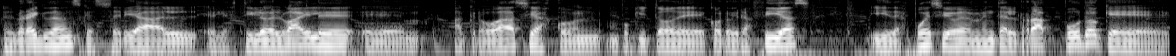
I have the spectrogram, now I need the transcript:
El breakdance, que sería el, estilo del baile, eh, acrobacias con un poquito de coreografías y después sí obviamente el rap puro que,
